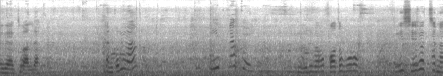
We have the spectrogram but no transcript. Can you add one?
এই দেখ জল দেখ স্নান করবি না বাবা কত বড়। শেষ হচ্ছে না।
